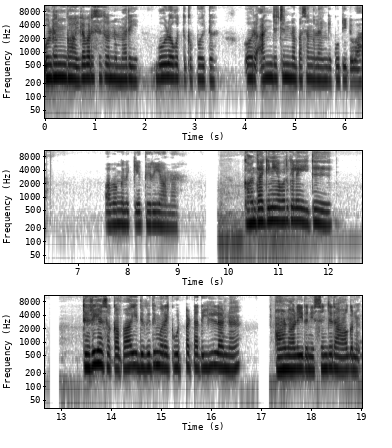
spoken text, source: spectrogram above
ஒழுங்கா இளவரசி சொன்ன மாதிரி பூலோகத்துக்கு போயிட்டு ஒரு அஞ்சு சின்ன பசங்களை இங்கே கூட்டிட்டு வா. அவங்களுக்கே தெரியாமல் காந்தாகினி அவர்களே இது தெரிய சக்காப்பா இது விதிமுறைக்கு உட்பட்டது இல்லைன்னு. ஆனாலும் இதை நீ செஞ்சுதான் ஆகணும்.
